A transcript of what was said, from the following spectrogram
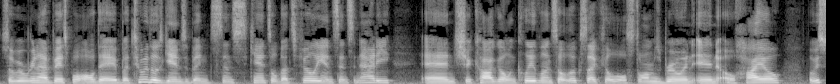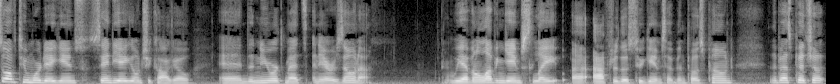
so we were gonna have baseball all day. But two of those games have been since canceled. That's Philly and Cincinnati, and Chicago and Cleveland. So it looks like a little storms brewing in Ohio. But we still have two more day games: San Diego and Chicago, and the New York Mets and Arizona. We have an 11 game slate uh, after those two games have been postponed. And the best pitch up,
